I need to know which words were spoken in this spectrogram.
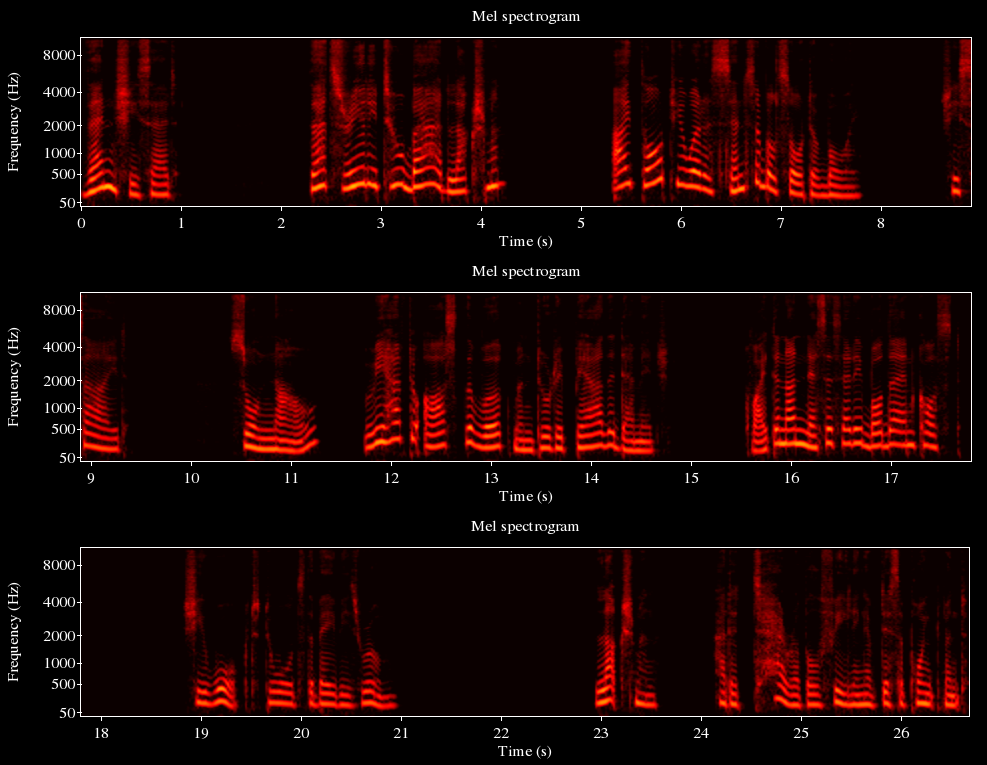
Then she said, That's really too bad, Lakshman. I thought you were a sensible sort of boy. She sighed. So now we have to ask the workmen to repair the damage. Quite an unnecessary bother and cost. She walked towards the baby's room. Lakshman had a terrible feeling of disappointment,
